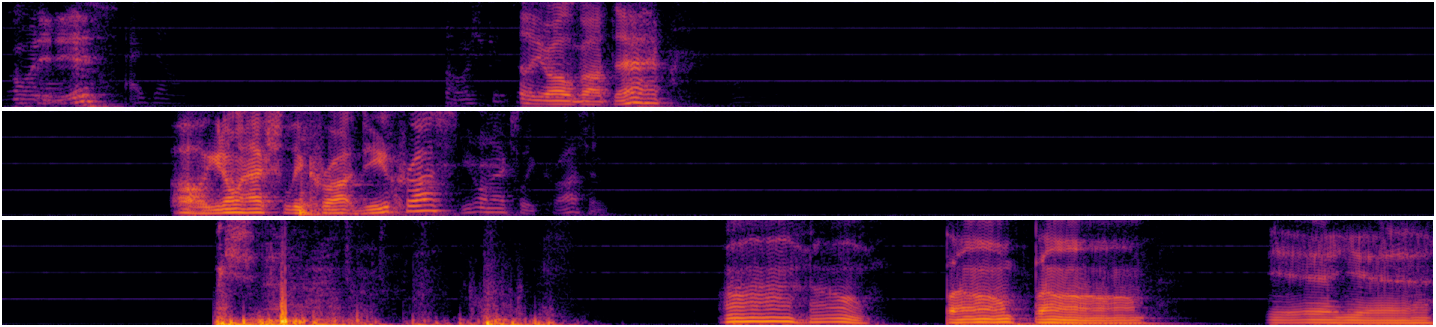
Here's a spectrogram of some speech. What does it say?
You know what it is? I don't. I wish I could tell you all about that. Oh, you don't actually cross? Do you cross? You don't actually cross it. Oh no! Bum bum. Yeah yeah.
